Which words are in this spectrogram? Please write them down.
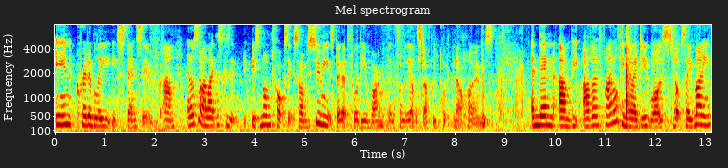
incredibly expensive. Um, and also I like this because it, it's non-toxic, so I'm assuming it's better for the environment than some of the other stuff we put in our homes. And then um, the other final thing that I did was to help save money,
